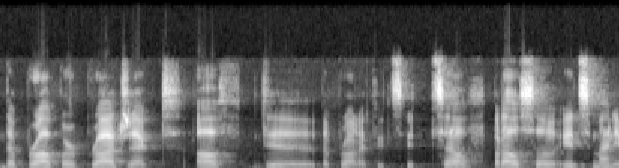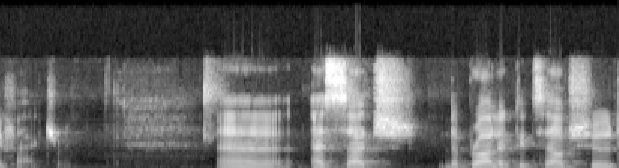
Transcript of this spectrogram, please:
the proper project of the, the product it's, itself, but also its manufacturing. Uh, as such, the product itself should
